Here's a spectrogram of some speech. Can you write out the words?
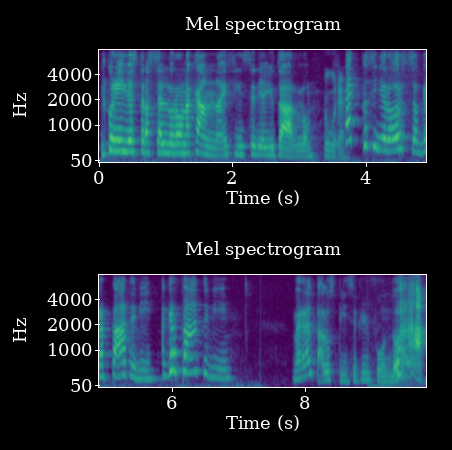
Il coniglio estrasse allora una canna e finse di aiutarlo. Pure. Ecco, signor orso, aggrappatevi, aggrappatevi. Ma in realtà lo spinse più in fondo. Ah,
